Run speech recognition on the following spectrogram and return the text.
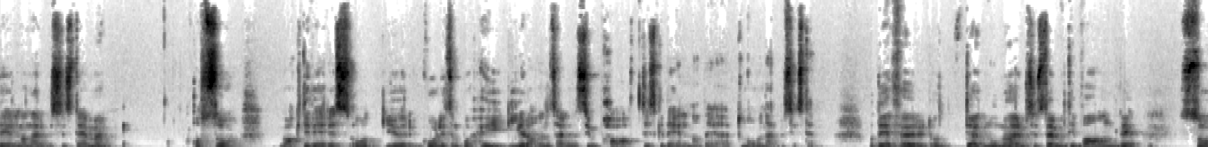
delen av nervesystemet også aktiveres og gjør, går liksom på høygir, da, den særlig den sympatiske delen av det autonome nervesystemet. Og det, fører, og det autonome nervesystemet til vanlig så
